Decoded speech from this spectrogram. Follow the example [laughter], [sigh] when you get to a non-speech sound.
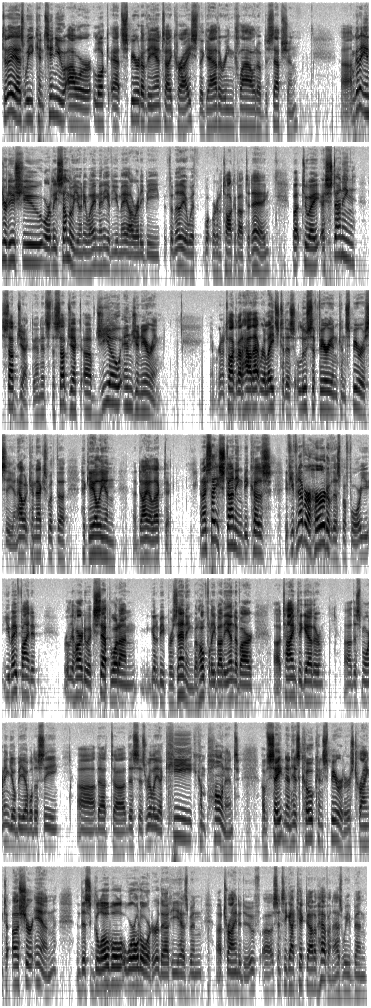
Today, as we continue our look at Spirit of the Antichrist, the gathering cloud of deception, uh, I'm going to introduce you, or at least some of you anyway, many of you may already be familiar with what we're going to talk about today, but to a, a stunning subject, and it's the subject of geoengineering. And we're going to talk about how that relates to this Luciferian conspiracy and how it connects with the Hegelian uh, dialectic. And I say stunning because if you've never heard of this before, you, you may find it really hard to accept what I'm going to be presenting, but hopefully by the end of our uh, time together uh, this morning, you'll be able to see uh, that uh, this is really a key component of Satan and his co conspirators trying to usher in this global world order that he has been uh, trying to do uh, since he got kicked out of heaven, as we've been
